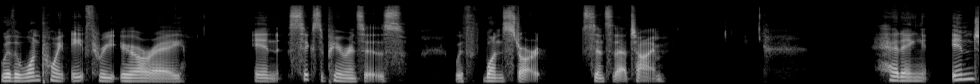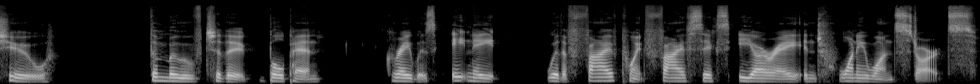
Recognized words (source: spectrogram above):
with a 1.83 ERA in six appearances with one start since that time. Heading into the move to the bullpen, Gray was 8 and 8 with a 5.56 ERA in 21 starts.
